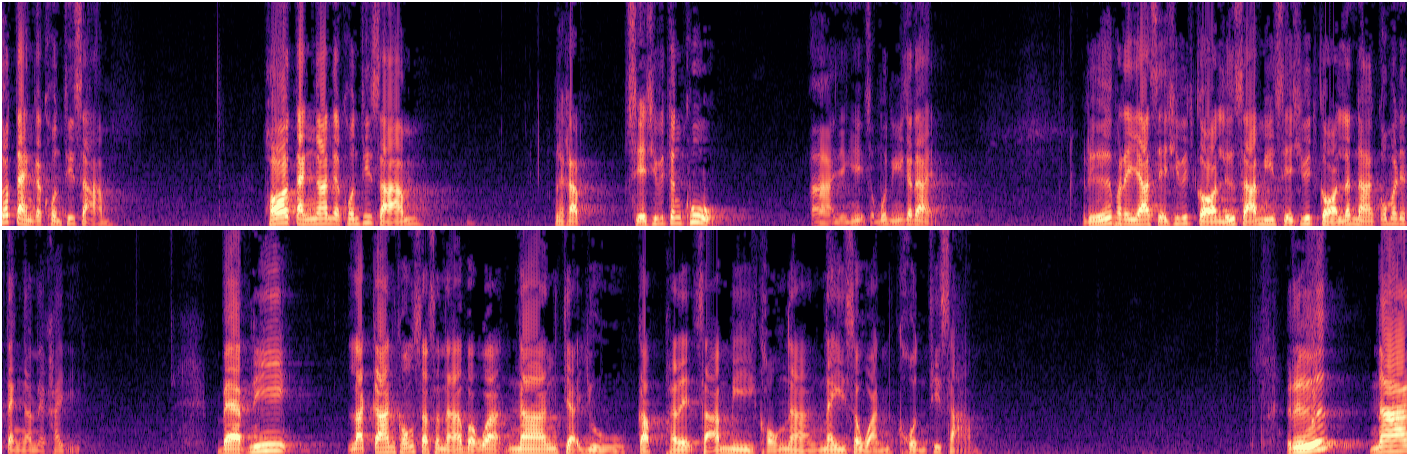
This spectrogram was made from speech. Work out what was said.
ก็แต่งกับคนที่สามพอแต่งงานกับคนที่สาม นะครับ เสียชีวิตทั้งคู่ อ่าอย่างนี้สมมุติอย่างนี้ก็ได้ หรือภรรยาเสียชีวิตก่อน หรือสามีเสียชีวิตก่อน แล้วนางก็ไม่ได้แต่งงานกับใครอีก แบบนี้หลักการของศาสนาบอกว่า นางจะอยู่กับภรรยสามีของนางในสวรรค์คนที่สามหรือนาง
